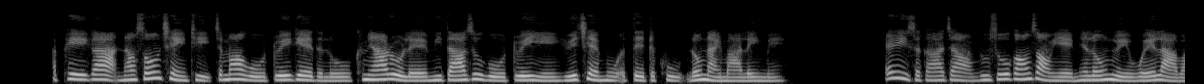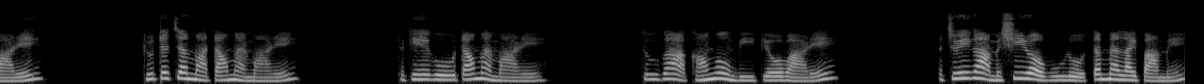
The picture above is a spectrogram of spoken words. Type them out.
။အဖေကနောက်ဆုံးအချိန်ထိကျမကိုတွေးခဲ့သလိုခမားတို့လည်းမိသားစုကိုတွေးရင်ရွေးချယ်မှုအသစ်တစ်ခုလုပ်နိုင်ပါလိမ့်မယ်။အဲ့ဒီစကားကြောင့်လူဆိုးကောင်းဆောင်ရဲ့မျက်လုံးတွေဝဲလာပါတယ်။ဒုတက်ချက်မှတောင်းပန်ပါတယ်။တကယ်ကိုတောင်းပန်ပါတယ်။ သူကခေါင်းငုံပြီးပြောပါတယ်။အကျွေးကမရှိတော့ဘူးလို့သတ်မှတ်လိုက်ပါမယ်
